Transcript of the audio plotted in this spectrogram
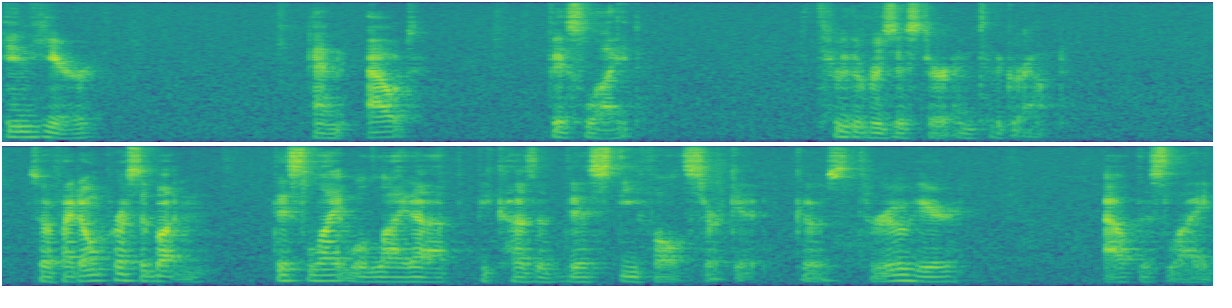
in here and out this light through the resistor and to the ground. So if I don't press a button, this light will light up because of this default circuit. It goes through here, out this light,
